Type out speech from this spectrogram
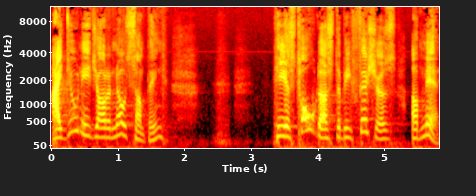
I do need y'all to know something. He has told us to be fishers of men.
